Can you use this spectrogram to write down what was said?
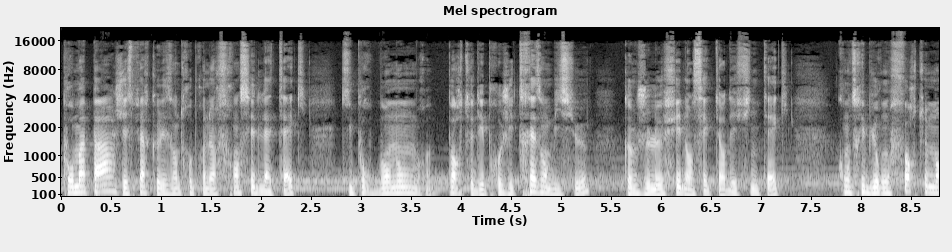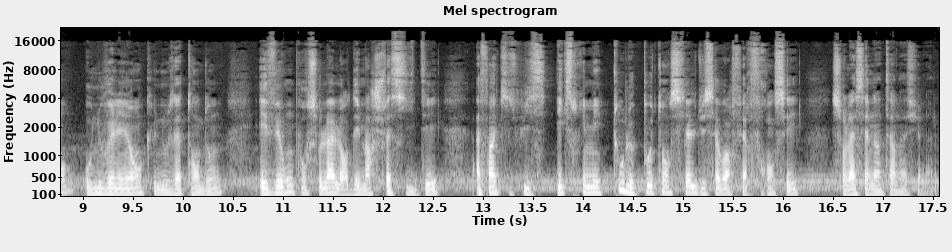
Pour ma part, j'espère que les entrepreneurs français de la tech, qui pour bon nombre portent des projets très ambitieux, comme je le fais dans le secteur des fintech, contribueront fortement au nouvel élan que nous attendons et verront pour cela leur démarche facilitée afin qu'ils puissent exprimer tout le potentiel du savoir-faire français sur la scène internationale.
